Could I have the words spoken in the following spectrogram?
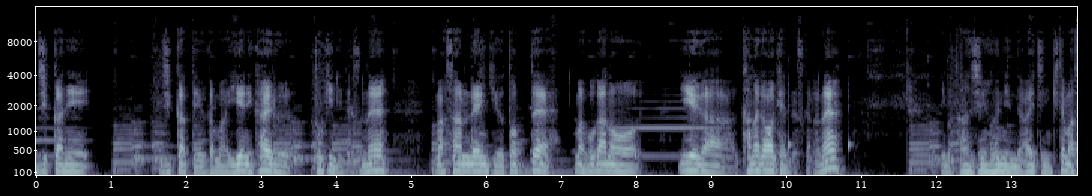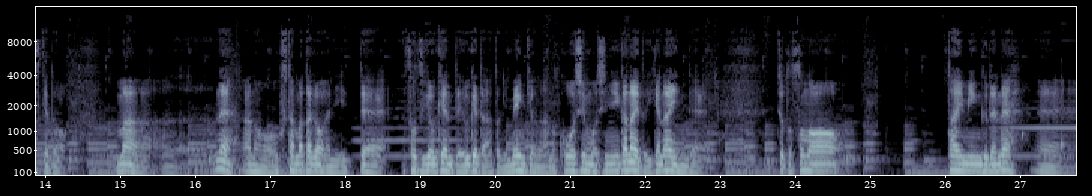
実家に、実家っていうかまあ家に帰る時にですね、まあ3連休取って、まあ僕あの、家が神奈川県ですからね。今単身赴任で愛知に来てますけど、まあ、ね、あの、二俣川に行って、卒業検定受けた後に免許のあの更新もしに行かないといけないんで、ちょっとそのタイミングでね、えー、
